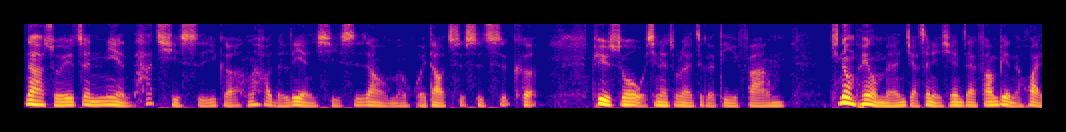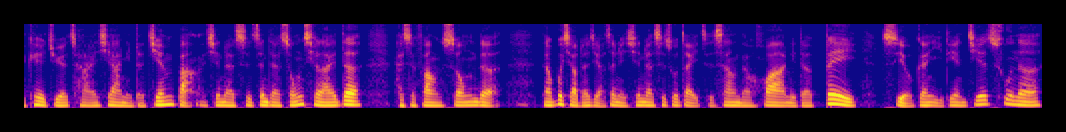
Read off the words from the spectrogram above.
那所谓正念，它其实一个很好的练习是让我们回到此时此刻。譬如说，我现在坐在这个地方。听众朋友们，假设你现在方便的话，也可以觉察一下你的肩膀现在是正在耸起来的，还是放松的。那不晓得，假设你现在是坐在椅子上的话，你的背是有跟椅垫接触呢，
